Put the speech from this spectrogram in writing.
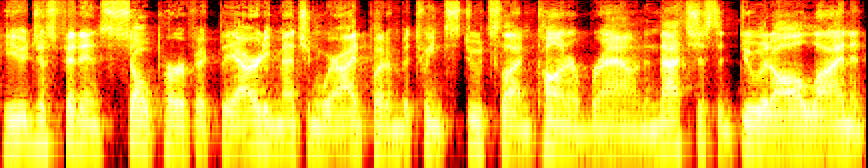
he would just fit in so perfectly. I already mentioned where I'd put him between Stützle and Connor Brown, and that's just a do-it-all line. And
